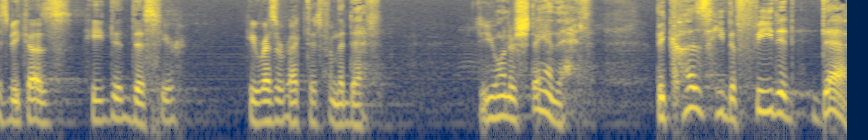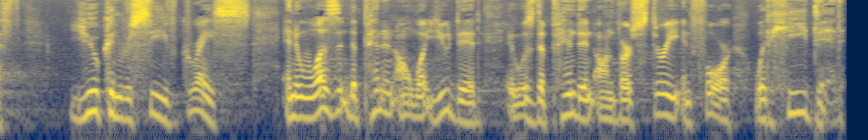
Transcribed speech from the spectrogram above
is because he did this here. He resurrected from the dead. Do you understand that? Because he defeated death, you can receive grace. And it wasn't dependent on what you did, it was dependent on verse 3 and 4, what he did.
